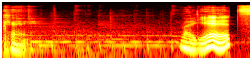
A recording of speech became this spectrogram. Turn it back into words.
Okay. Weil jetzt.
